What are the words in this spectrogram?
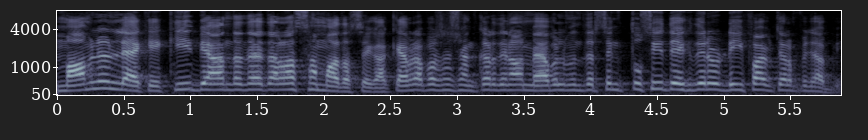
ਮਾਮਲੇ ਨੂੰ ਲੈ ਕੇ ਕੀ ਬਿਆਨ ਦਿੰਦਾ ਹੈ ਤਾਂ ਸਮਾਂ ਦੱਸੇਗਾ। ਕੈਮਰਾ ਪਰਸਨ ਸ਼ੰਕਰ ਦੇ ਨਾਲ ਮੈਂ ਬਲਵਿੰਦਰ ਸਿੰਘ ਤੁਸੀਂ ਦੇਖਦੇ ਰਹੋ D5 ਚੈਨਲ ਪੰਜਾਬੀ।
